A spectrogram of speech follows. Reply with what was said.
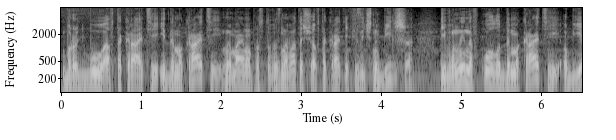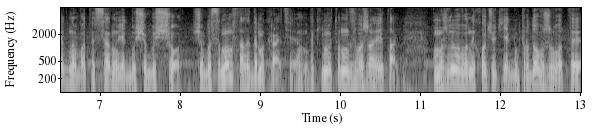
боротьбу автократії і демократії, ми маємо просто визнавати, що автократії фізично більше, і вони навколо демократії об'єднуватися, ну якби щоб що, щоб самим стати демократіями, таким ніхто не зважає і так. Можливо, вони хочуть якби продовжувати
